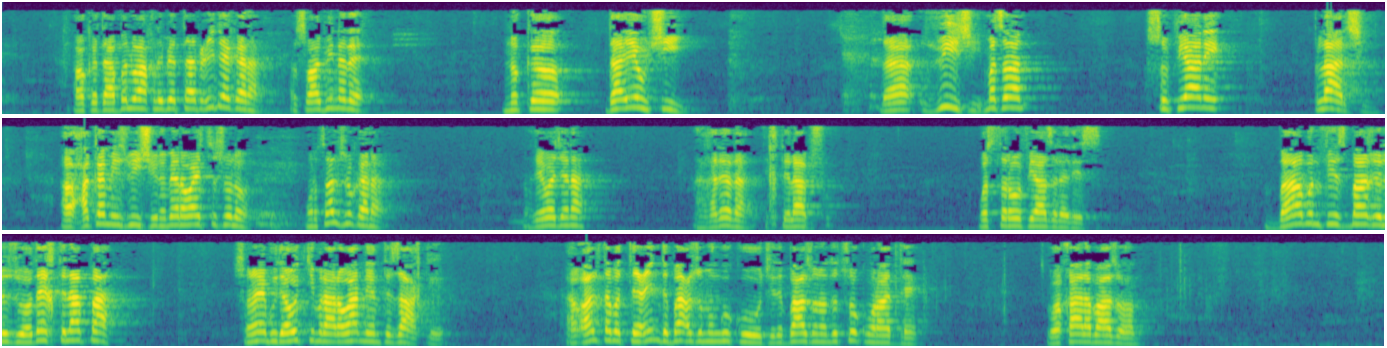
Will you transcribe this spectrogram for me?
او کدا بل واخل به تابعی ده کنه صحابي نه ده نو که دا یو شي دا زوی شي مثلا سفيان پلار شي او حکم زوی شي نو به روایت څه شولو مرسل شو کنه دیو جنا هغه دا اختلاف شو واسترو فی هذا الحديث باب فی اسباغ الوضوء دا اختلاف په سنن ابو داود کې مرا روان دي انتزاع کې او التبت عند بعض منغو کو چې د بعض نه د څوک مراد ده وقال بعضهم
